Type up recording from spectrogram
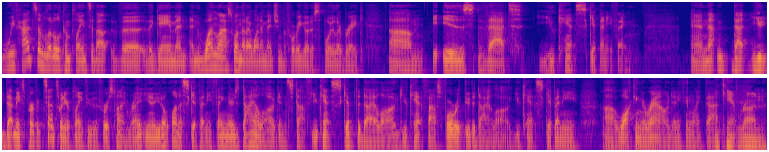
we've had some little complaints about the the game, and and one last one that I want to mention before we go to spoiler break um, is that you can't skip anything, and that that you that makes perfect sense when you're playing through the first time, right? You know, you don't want to skip anything. There's dialogue and stuff. You can't skip the dialogue. You can't fast forward through the dialogue. You can't skip any uh, walking around, anything like that. You can't run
